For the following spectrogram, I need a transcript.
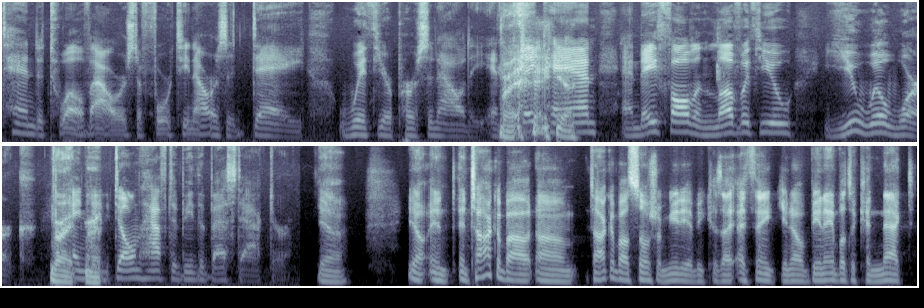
10 to 12 hours to 14 hours a day with your personality? And Right. if they Yeah. can and they fall in love with you, you will work. Right, And you right. don't have to be the best actor. Yeah. You know, and, and talk about um talk about social media because I, I think, you know, being able to connect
